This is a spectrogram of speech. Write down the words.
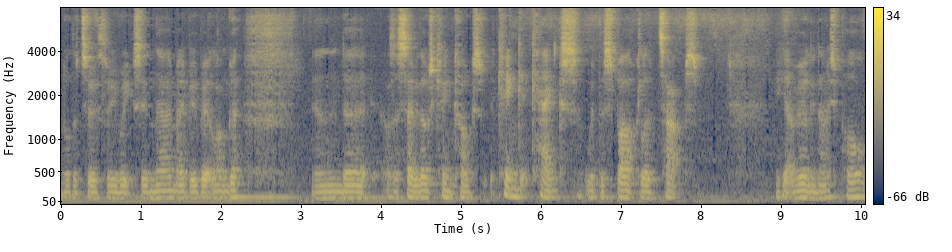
Another two or three weeks in there, maybe a bit longer. And uh, as I say, with those King Cogs, King kegs with the sparkler taps, you get a really nice pour.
